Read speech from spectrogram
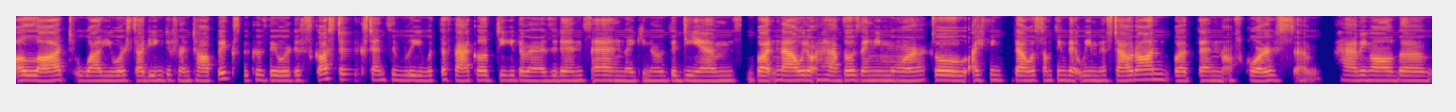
a lot while you were studying different topics because they were discussed extensively with the faculty, the residents, and like, you know, the DMs. But now we don't have those anymore. So I think that was something that we missed out on. But then, of course, um, having all the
